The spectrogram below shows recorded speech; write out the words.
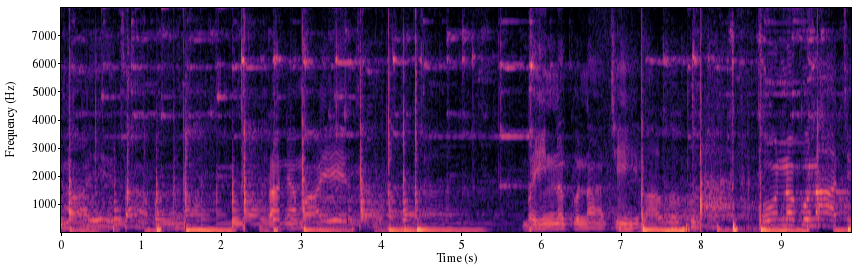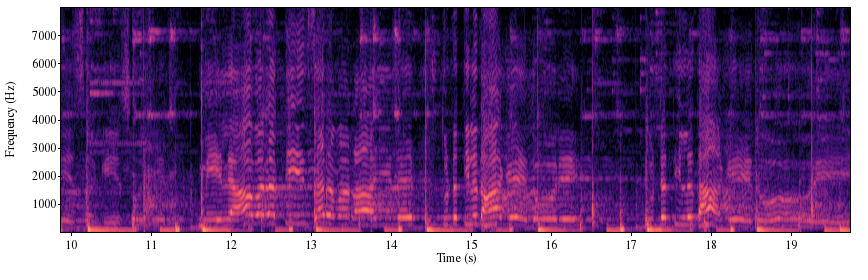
मायेचा प्राण्या मायेचा बहीण कुणाची भाव कुणा कोण कुणाचे सगळे सोयरे. मेल्यावरती सर्व राहिले तुटतील धागे दोरे. तुटतील धागे दोरे.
